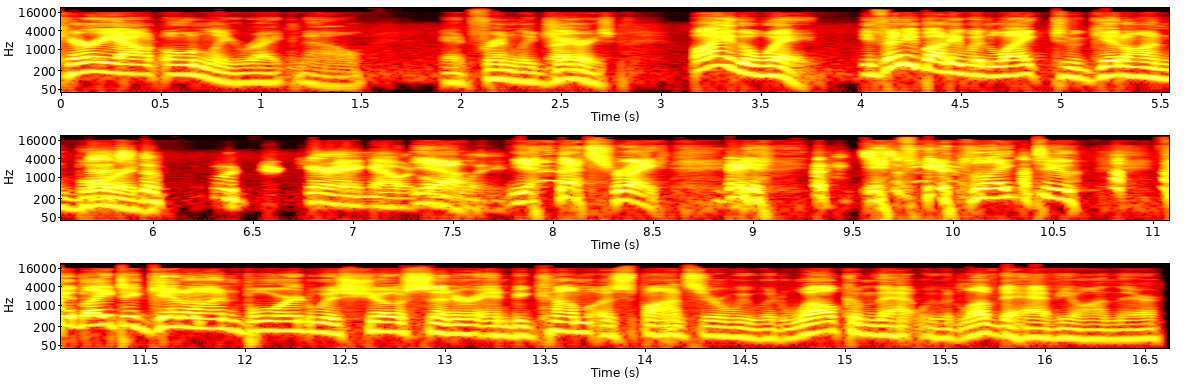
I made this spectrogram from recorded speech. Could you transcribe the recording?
carry out only right now at Friendly Jerry's. By the way, if anybody would like to get on board, That's the food they're carrying out yeah, only. yeah, that's right. If, if you'd like to, if you'd like to get on board with Show Center and become a sponsor, we would welcome that. We would love to have you on there,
